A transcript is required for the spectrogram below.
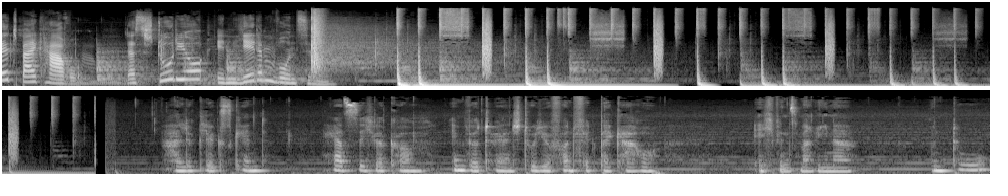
Fit by Caro. Das Studio in jedem Wohnzimmer. Hallo Glückskind, herzlich willkommen im virtuellen Studio von Fit by Caro. Ich bin's Marina und du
